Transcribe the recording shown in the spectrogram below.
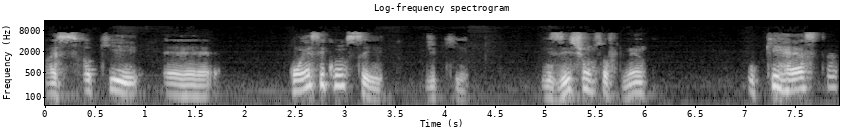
mas só que é, com esse conceito de que existe um sofrimento, o que resta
